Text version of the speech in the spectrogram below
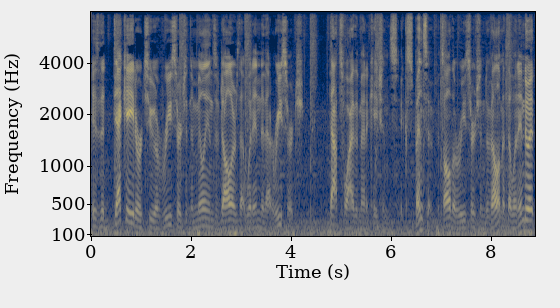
is the decade or two of research and the millions of dollars that went into that research. That's why the medication's expensive. It's all the research and development that went into it,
